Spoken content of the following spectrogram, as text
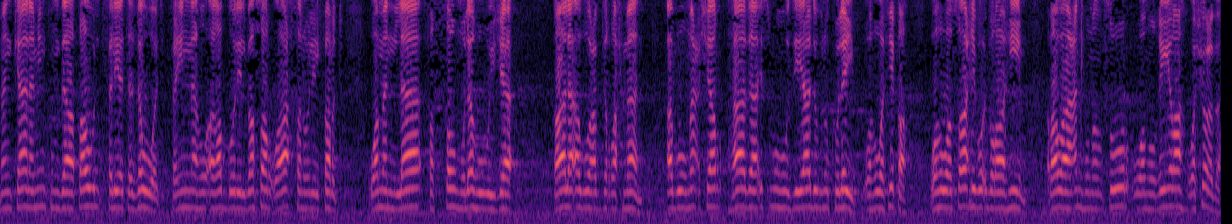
من كان منكم ذا طول فليتزوج فإنه أغض للبصر وأحصن للفرج ومن لا فالصوم له وجاء قال أبو عبد الرحمن أبو معشر هذا اسمه زياد بن كليب وهو ثقة وهو صاحب إبراهيم. روى عنه منصور ومغيرة وشعبة.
